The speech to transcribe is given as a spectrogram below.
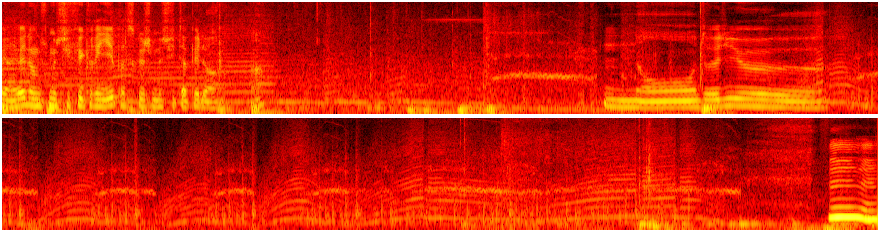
y arriver. Donc, je me suis fait griller parce que je me suis tapé le. Hein non de Dieu. En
